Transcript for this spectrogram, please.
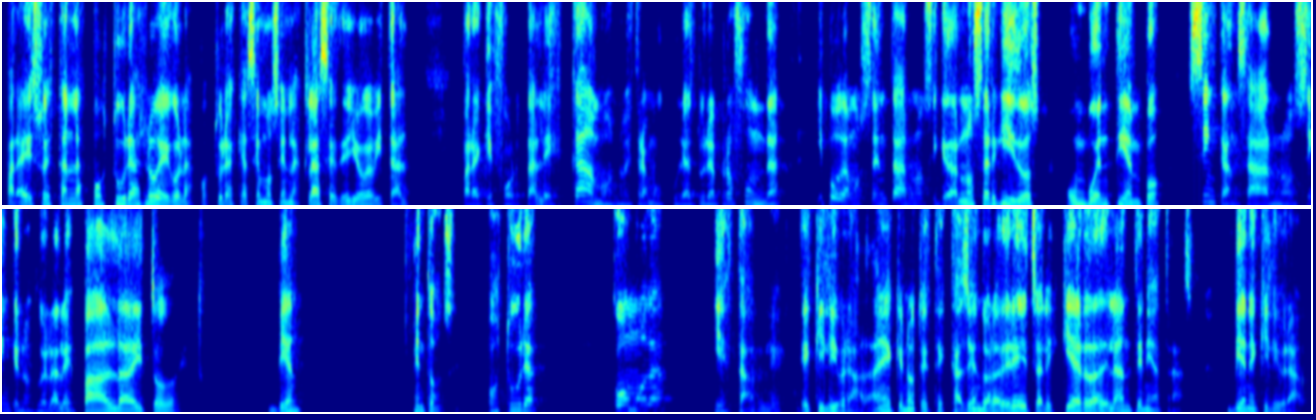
Para eso están las posturas luego, las posturas que hacemos en las clases de yoga vital, para que fortalezcamos nuestra musculatura profunda y podamos sentarnos y quedarnos erguidos un buen tiempo sin cansarnos, sin que nos duela la espalda y todo esto. Bien. Entonces, postura cómoda y estable, equilibrada, ¿eh? que no te estés cayendo a la derecha, a la izquierda, adelante ni atrás, bien equilibrado.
